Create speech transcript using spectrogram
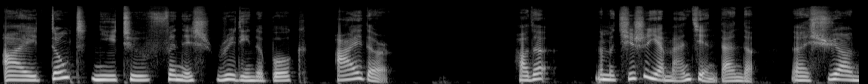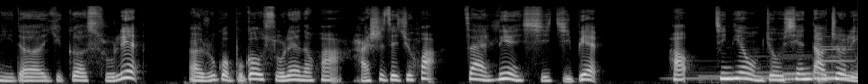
I don't need to finish reading the book either。好的，那么其实也蛮简单的，那需要你的一个熟练。 呃，如果不够熟练的话，还是这句话，再练习几遍。好，今天我们就先到这里，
